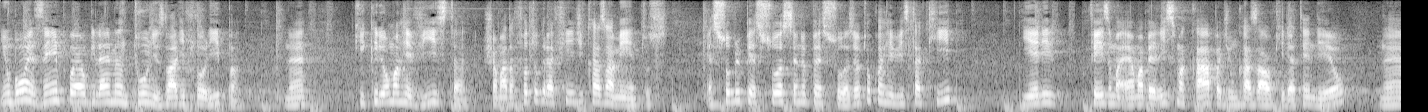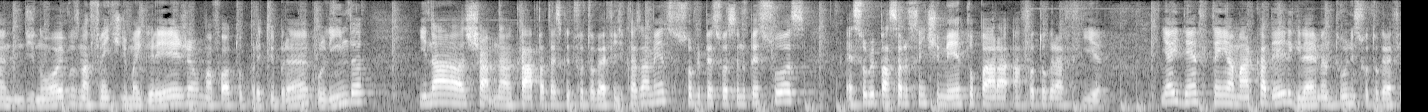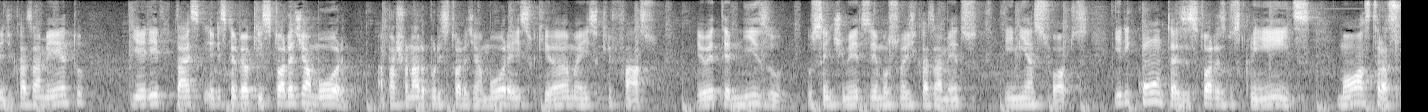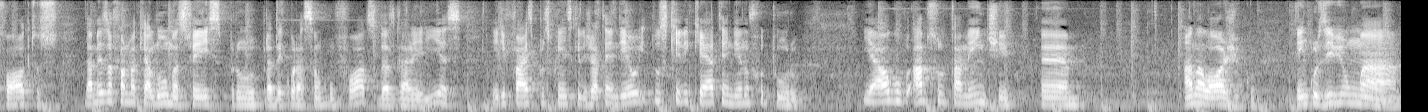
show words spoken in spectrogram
E um bom exemplo é o Guilherme Antunes, lá de Floripa, né? que criou uma revista chamada Fotografia de Casamentos. É sobre pessoas sendo pessoas. Eu estou com a revista aqui e ele fez uma, é uma belíssima capa de um casal que ele atendeu, né, de noivos, na frente de uma igreja, uma foto preto e branco, linda. E na, na capa está escrito fotografia de casamento, sobre pessoas sendo pessoas, é sobre passar o sentimento para a fotografia. E aí dentro tem a marca dele, Guilherme Antunes, fotografia de casamento, e ele, tá, ele escreveu aqui, histórias de amor, apaixonado por histórias de amor, é isso que amo, é isso que faço. Eu eternizo os sentimentos e emoções de casamentos em minhas fotos. E ele conta as histórias dos clientes, mostra as fotos da mesma forma que a Lumas fez para decoração com fotos das galerias, ele faz para os clientes que ele já atendeu e dos que ele quer atender no futuro. E é algo absolutamente é, analógico. Tem inclusive uma,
